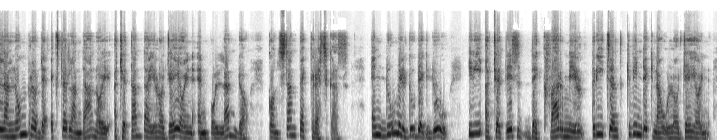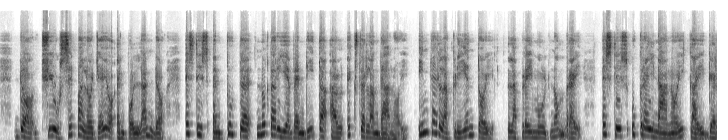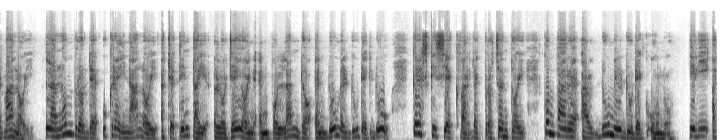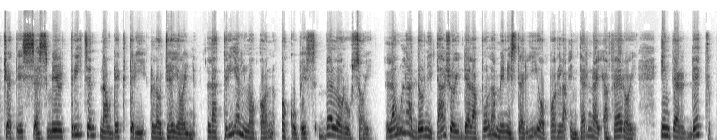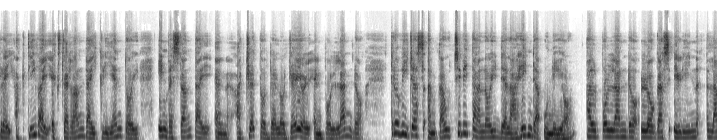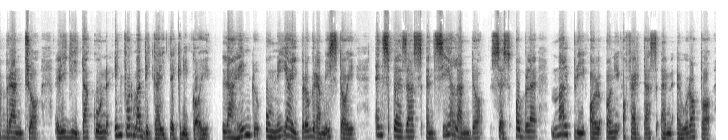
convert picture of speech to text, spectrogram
La nombro de exterlandanoj acetantaj loĝejojn en Pollando konstante kreskas. En du mil dudek du ili accetis de kvar mil tricent quindec do ciu sepa logeo en Pollando estis en tute notarie vendita al exterlandanoi. Inter la clientoi la plei multnombrei estis ukrainanoi cae germanoi. La nombro de ucrainanoi accetintai logeoin en Pollando en 2022 crescis je 40 procentoi compare al 2021. Ili accetis 6.393 logeoin. La trian lokon okupis belorusoj. Laula la donitaĵoj de la Pola Ministerio por la Internaj Aferoj, inter dec plei activai exterlandai klientoj investantaj en aceto de loĝejoj en Pollando, trovigas ankaŭ civitanoj de la Hinda Unio. Al Pollando logas ilin la branĉo ligita kun informadikaj teknikoj la hindu uniai programistoi enspezas en sia lando ses oble malpli ol oni ofertas en Europo,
